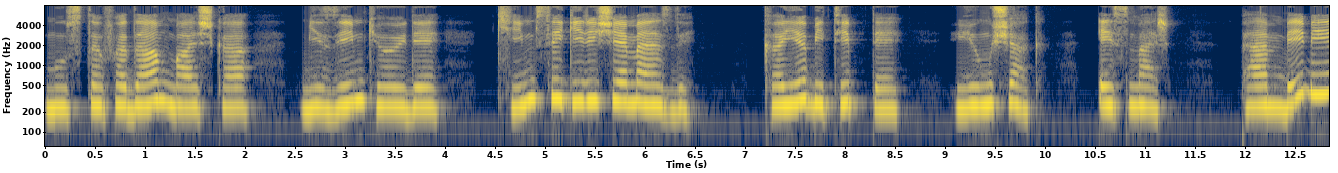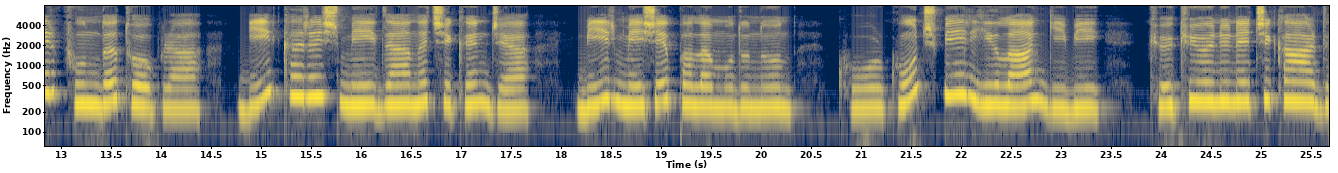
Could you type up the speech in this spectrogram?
Mustafa'dan başka bizim köyde kimse girişemezdi. Kaya bitip de yumuşak, esmer, pembe bir funda toprağa bir karış meydana çıkınca bir meşe palamudunun korkunç bir yılan gibi kökü önüne çıkardı.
